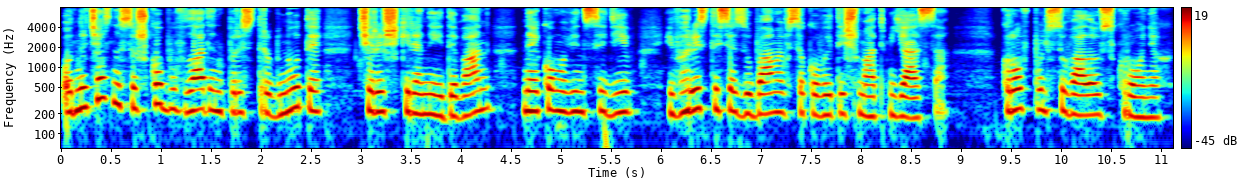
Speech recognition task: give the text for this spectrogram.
Одночасно Сашко був ладен пристрибнути через шкіряний диван, на якому він сидів, і вгристися зубами в соковитий шмат м'яса. Кров пульсувала у скронях,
